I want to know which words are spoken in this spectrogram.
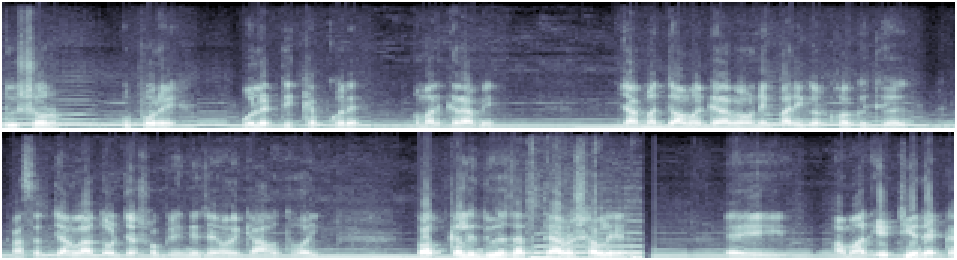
দুশোর উপরে বুলেট নিক্ষেপ করে আমার গ্রামে। যার মাধ্যমে আমার গ্রামে অনেক বাড়িঘর ক্ষয়ক্ষতি হয়, কাছের জানলা, দরজা সব ভেঙে যায়, অনেকে আহত হয়। তৎকালীন দু হাজার তেরো সালে এই আমার এটিএন একটা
